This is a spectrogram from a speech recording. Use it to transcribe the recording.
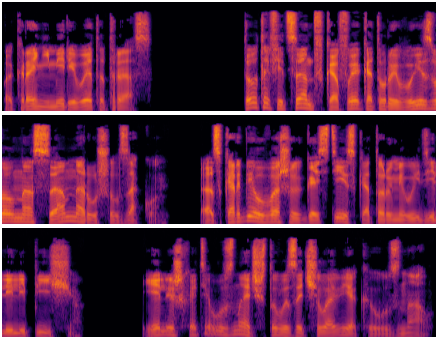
по крайней мере, в этот раз». Тот официант в кафе, который вызвал нас, сам нарушил закон. Оскорбил ваших гостей, с которыми вы делили пищу. Я лишь хотел узнать, что вы за человек, и узнал.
